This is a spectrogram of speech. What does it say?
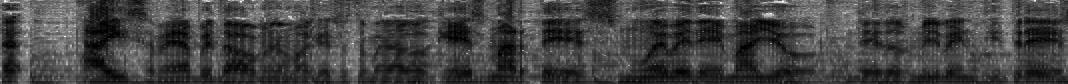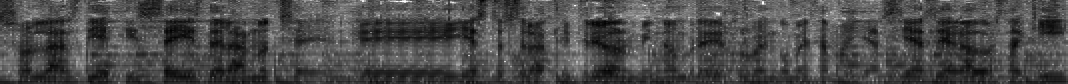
Eh, Ay, se me ha petado, menos mal que susto me ha dado. Que es martes 9 de mayo de 2023, son las 16 de la noche. eh, y esto es el anfitrión, mi nombre es Rubén Gómez Amaya. Si has llegado hasta aquí,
